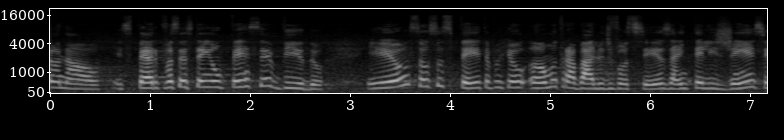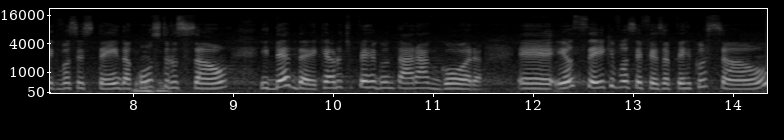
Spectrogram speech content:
Sensacional. Espero que vocês tenham percebido. Eu sou suspeita porque eu amo o trabalho de vocês, a inteligência que vocês têm da construção. E Dedé, quero te perguntar agora. É, eu sei que você fez a percussão,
